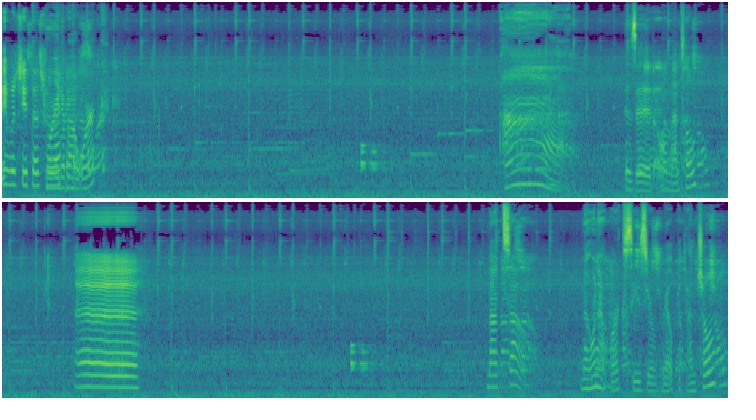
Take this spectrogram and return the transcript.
See what she says for Worried about work? Ah. Is it all mental? Uh, Not so. No one at work sees your real potential.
